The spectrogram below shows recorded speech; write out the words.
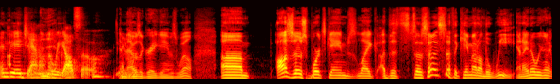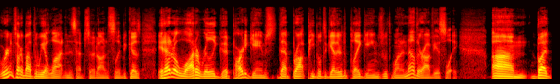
NBA Jam on the Yeah. Wii also. and that was a great game as well. Um, also, sports games like uh, the so some of the stuff that came out on the Wii, and I know we're gonna we're gonna talk about the Wii a lot in this episode, honestly, because it had a lot of really good party games that brought people together to play games with one another, obviously. Um, but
